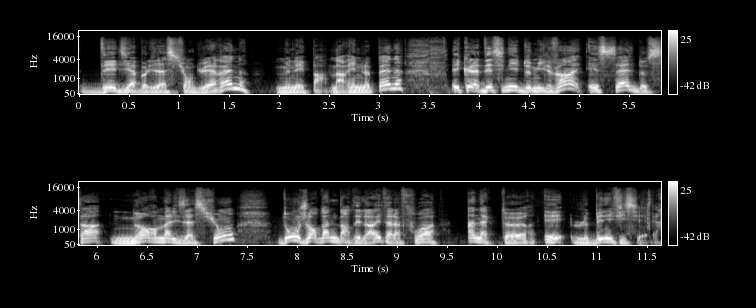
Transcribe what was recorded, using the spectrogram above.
dédiabolisation du RN, menée par Marine Le Pen, et que la décennie 2020 est celle de sa normalisation, dont Jordan Bardella est à la fois un acteur et le bénéficiaire.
